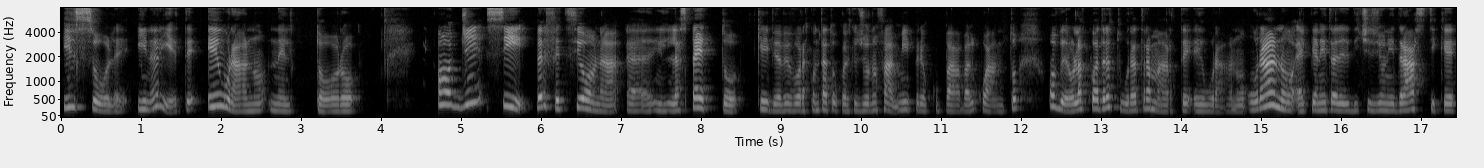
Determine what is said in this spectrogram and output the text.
il Sole in Ariete e Urano nel Toro. Oggi si perfeziona eh, l'aspetto che vi avevo raccontato qualche giorno fa mi preoccupava alquanto, ovvero la quadratura tra Marte e Urano. Urano è il pianeta delle decisioni drastiche,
